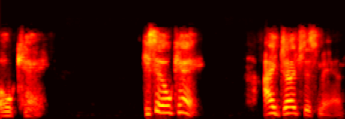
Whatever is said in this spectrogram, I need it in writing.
okay. He said, okay. I judged this man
